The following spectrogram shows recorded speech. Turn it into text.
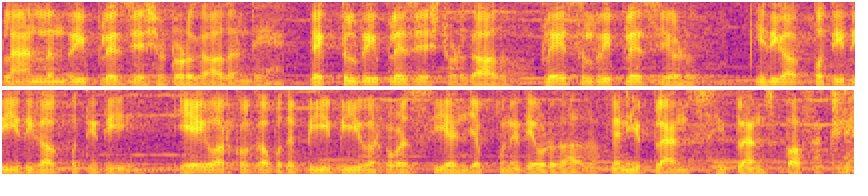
ప్లాన్లను రీప్లేస్ చేసేటోడు కాదండి. వ్యక్తులు రీప్లేస్ చేసేటోడు కాదు ప్లేసులు రీప్లేస్ చేయడు. ఇది కాకపోతే ఇది ఇది కాకపోతే ఇది. ఏ వరకు కాకపోతే బి బి వరకు సి అని చెప్పుకునే దేవుడు కాదు. When he plans he plans perfectly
